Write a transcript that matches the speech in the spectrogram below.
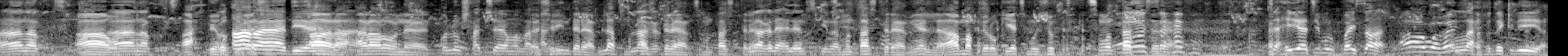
أنا الخوت آه أنا الخوت واحد بيروكي ارا هادي ارا ارا رون قول لهم شحال السهم الله 20 درهم. لا 18 درهم 18 درهم. لا غلى على مسكين 18 درهم. يلا ها ما بيروكيات موجود. 18 درهم. تحياتي من الفيصل الله يحفظك ليا.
